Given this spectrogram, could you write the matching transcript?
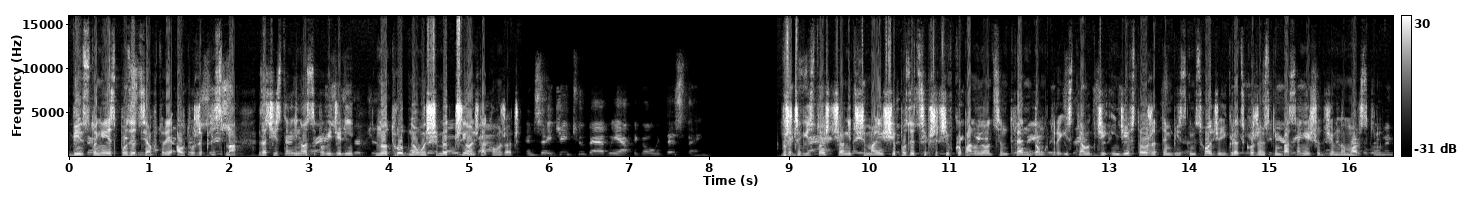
Więc to nie jest pozycja, w której autorzy pisma zacisnęli nos i powiedzieli, no trudno, musimy przyjąć taką rzecz. W rzeczywistości oni trzymali się pozycji przeciwko panującym trendom, które istniały gdzie indziej w starożytnym Bliskim Wschodzie i grecko-rzymskim basenie śródziemnomorskim.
